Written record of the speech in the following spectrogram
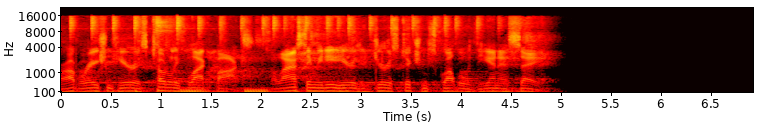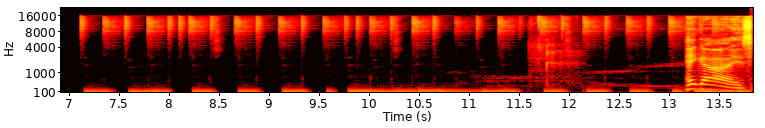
Our operation here is totally black box. The last thing we need here is a jurisdiction squabble with the NSA. Hey guys,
